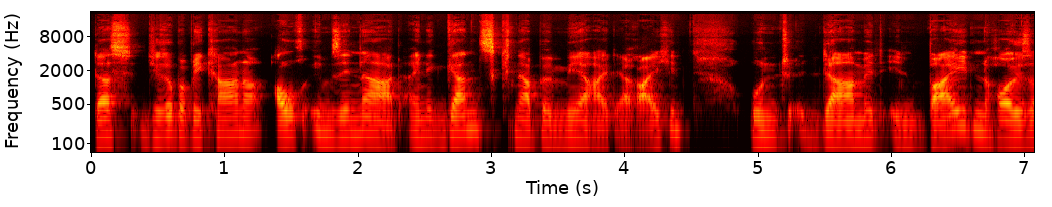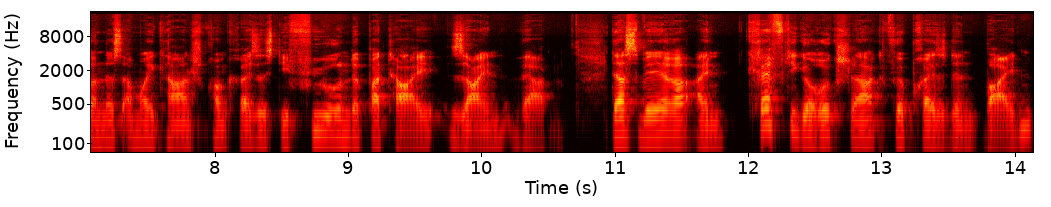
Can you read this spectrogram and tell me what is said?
dass die Republikaner auch im Senat eine ganz knappe Mehrheit erreichen und damit in beiden Häusern des amerikanischen Kongresses die führende Partei sein werden. Das wäre ein kräftiger Rückschlag für Präsident Biden.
